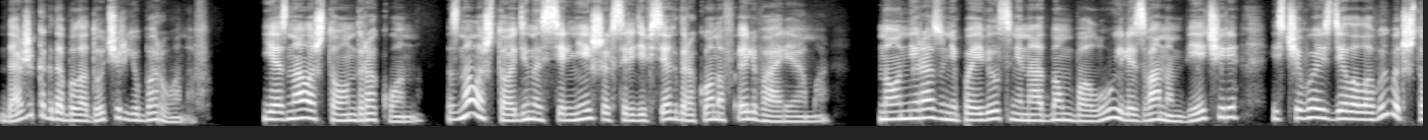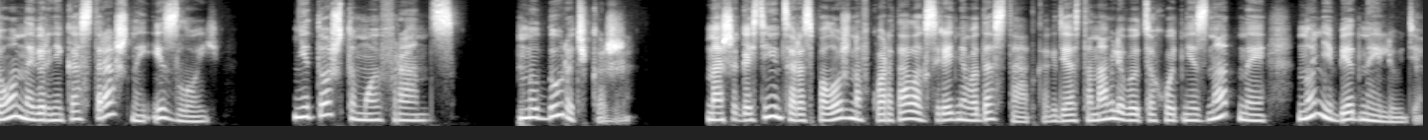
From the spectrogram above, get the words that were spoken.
даже когда была дочерью баронов. Я знала, что он дракон. Знала, что один из сильнейших среди всех драконов Эльвариама — но он ни разу не появился ни на одном балу или званом вечере, из чего я сделала вывод, что он наверняка страшный и злой. Не то что мой Франц. Ну, дурочка же. Наша гостиница расположена в кварталах среднего достатка, где останавливаются хоть не знатные, но не бедные люди.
